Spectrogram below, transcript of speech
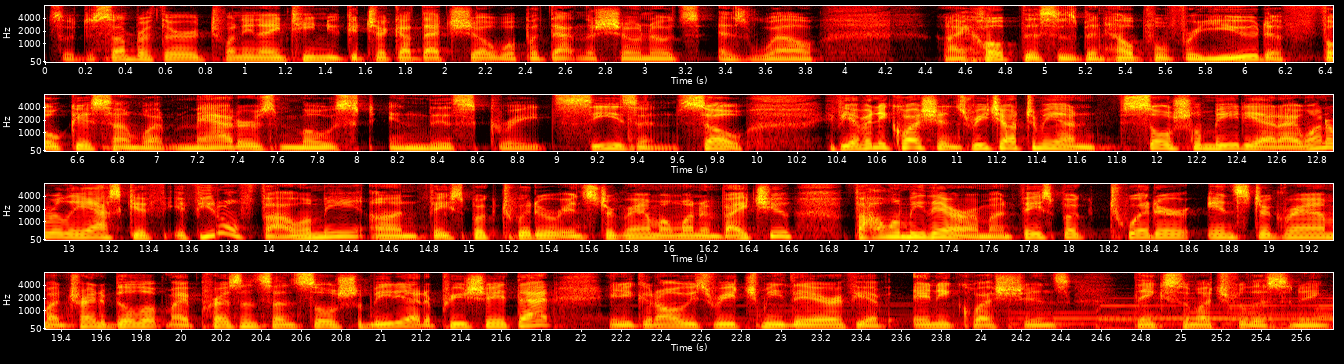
So, December 3rd, 2019, you can check out that show. We'll put that in the show notes as well. I hope this has been helpful for you to focus on what matters most in this great season. So, if you have any questions, reach out to me on social media. And I want to really ask if, if you don't follow me on Facebook, Twitter, or Instagram, I want to invite you, follow me there. I'm on Facebook, Twitter, Instagram. I'm trying to build up my presence on social media. I'd appreciate that. And you can always reach me there if you have any questions. Thanks so much for listening,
